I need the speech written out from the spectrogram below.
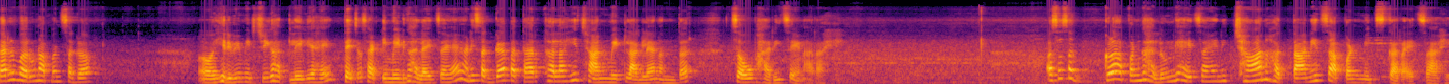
कारण वरून आपण सगळं हिरवी मिरची घातलेली आहे. त्याच्यासाठी मीठ घालायचं आहे आणि सगळ्या पदार्थालाही छान मीठ लागल्यानंतर चव भारीच येणार आहे. असं सगळं आपण घालून घ्यायचं आहे आणि छान हातानेच आपण मिक्स करायचं आहे.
